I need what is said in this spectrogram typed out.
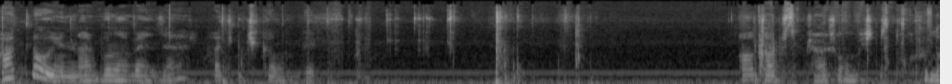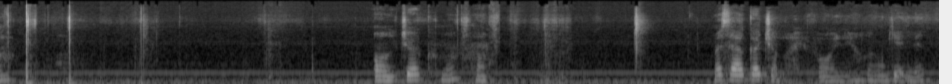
Farklı oyunlar buna benzer. Hadi çıkalım bir. Aa tablisim şarj olmuştu. Doğru lan. Olacak mı? Heh. Mesela Gacha Life oynayalım gelin.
